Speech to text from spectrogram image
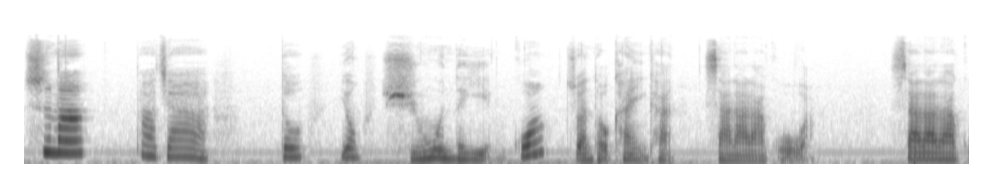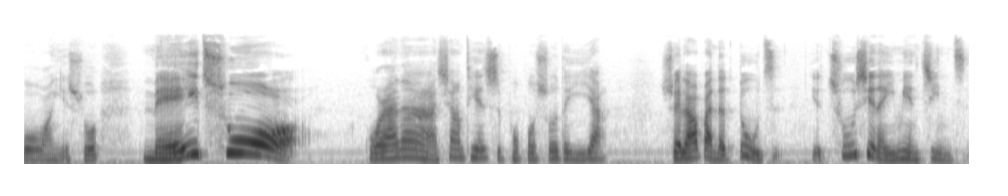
是吗？”大家，都用询问的眼光转头看一看沙拉拉国王。沙拉拉国王也说。没错，果然啊，像天使婆婆说的一样，水老板的肚子也出现了一面镜子。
